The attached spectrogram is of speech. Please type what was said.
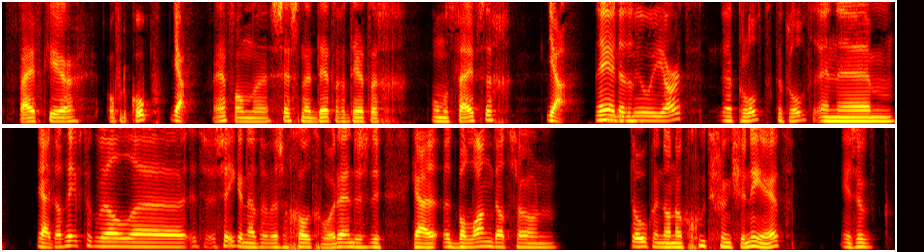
vijf keer over de kop. Ja. Hè, van uh, 6 naar 30, 30, 150. Ja, nee, dat miljard. Dat klopt, dat klopt. En um, ja, dat heeft ook wel. Uh, het is zeker net best wel groot geworden. En dus de, ja, het belang dat zo'n token dan ook goed functioneert, is ook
